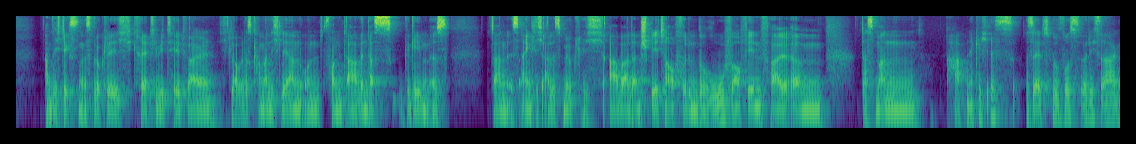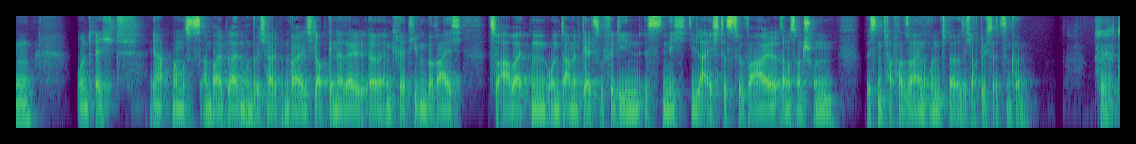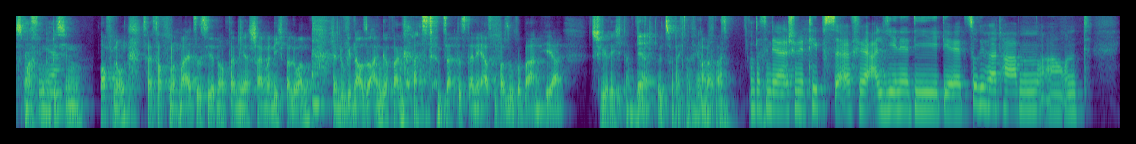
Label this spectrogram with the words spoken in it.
am wichtigsten ist wirklich Kreativität, weil ich glaube, das kann man nicht lernen. Und von da, wenn das gegeben ist, dann ist eigentlich alles möglich. Aber dann später auch für den Beruf auf jeden Fall, ähm, dass man hartnäckig ist, selbstbewusst würde ich sagen und echt, ja, man muss am Ball bleiben und durchhalten, weil ich glaube generell äh, im kreativen Bereich zu arbeiten und damit Geld zu verdienen ist nicht die leichteste Wahl. Da muss man schon bisschen tougher sein und äh, sich auch durchsetzen können. Okay, das, das macht ein bisschen Hoffnung. Das heißt, Hopfen und Malz ist hier noch bei mir scheinbar nicht verloren. Wenn du genauso angefangen hast und sagtest, deine ersten Versuche waren eher schwierig, dann ja. wird es vielleicht noch noch was. Und das sind ja schöne Tipps äh, für all jene, die dir jetzt zugehört haben äh, und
